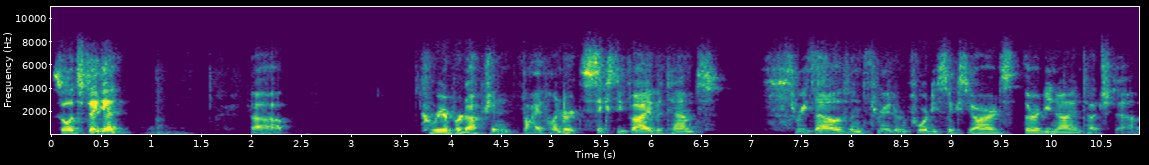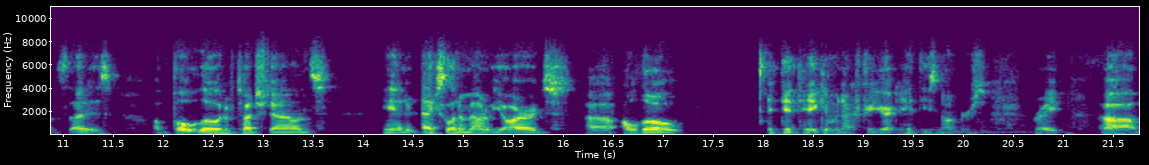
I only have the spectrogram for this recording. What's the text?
so let's dig in. Uh, career production 565 attempts, 3,346 yards, 39 touchdowns. That is a boatload of touchdowns and an excellent amount of yards. Uh, although it did take him an extra year to hit these numbers, right? Uh,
